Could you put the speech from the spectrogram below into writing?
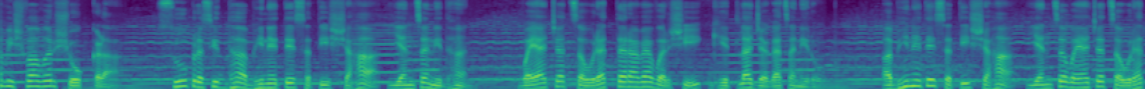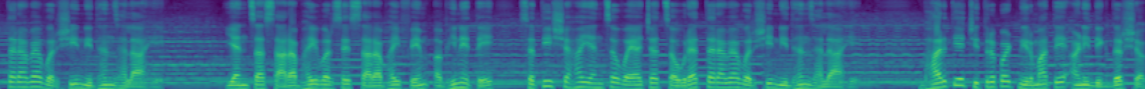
विश्वावर शोककळा सुप्रसिद्ध अभिनेते सतीश शहा यांचं निधन. वयाच्या चौऱ्याहत्तराव्या वर्षी घेतला जगाचा निरोप. अभिनेते सतीश शहा यांचं वयाच्या चौऱ्याहत्तराव्या वर्षी निधन झालं आहे. यांचा साराभाई वर्सेस साराभाई फेम अभिनेते सतीश शहा यांचं वयाच्या चौऱ्याहत्तराव्या वर्षी निधन झालं आहे. भारतीय चित्रपट निर्माते आणि दिग्दर्शक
